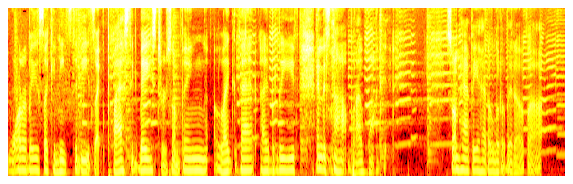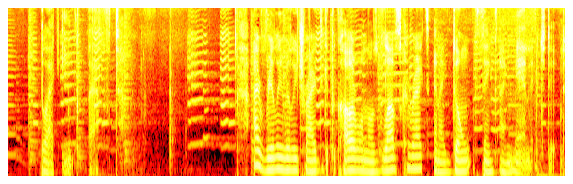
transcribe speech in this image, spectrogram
water based like it needs to be. It's like plastic based or something like that, I believe. And it's not what I wanted. So I'm happy I had a little bit of uh, black ink left. I really, really tried to get the color on those gloves correct, and I don't think I managed it.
